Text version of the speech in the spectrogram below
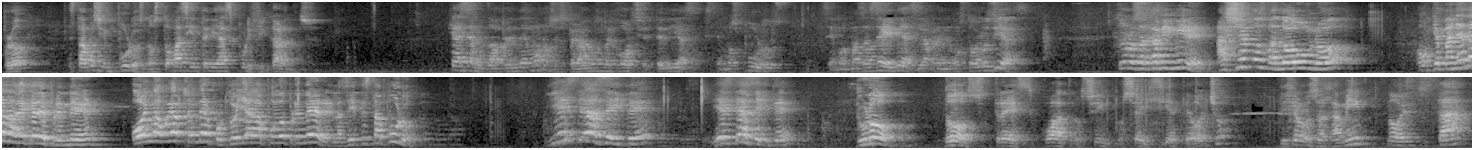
Pero estamos impuros, nos toma 7 días purificarnos. ¿Qué hacemos? Lo aprendemos, nos esperamos mejor 7 días, estemos puros, hacemos más aceite y así la aprendemos todos los días. Entonces, Javi, miren, Hashem nos mandó uno, aunque mañana la deje de prender, hoy la voy a prender porque hoy ya la puedo prender, el aceite está puro. Y este aceite, y este aceite, duró 2, 3, 4, 5, 6, 7, 8. Dijeron los ajamí, no, esto está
